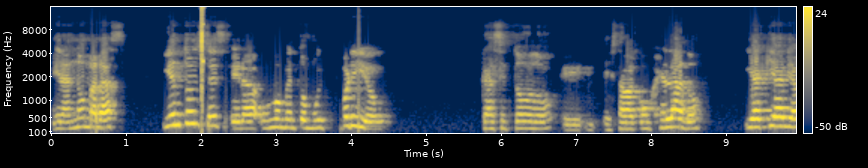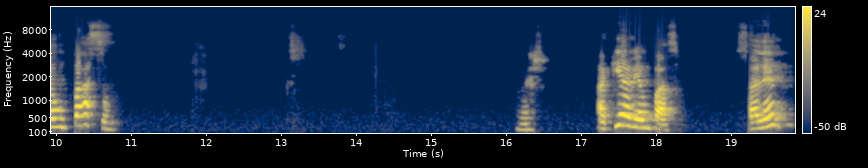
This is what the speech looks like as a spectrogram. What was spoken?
Eran nómadas. Y entonces era un momento muy frío, casi todo eh, estaba congelado, y aquí había un paso. A ver. Aquí había un paso. ¿Sale?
